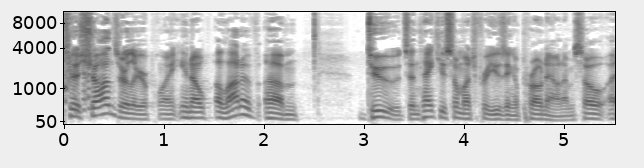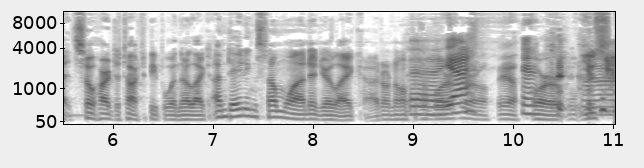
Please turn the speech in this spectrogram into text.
to Shaun's earlier point, you know, a lot of um, dudes, and thank you so much for using a pronoun. I'm so it's so hard to talk to people when they're like, "I'm dating someone," and you're like, "I don't know if it's a Uh, boy yeah. or girl," yeah, or use how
